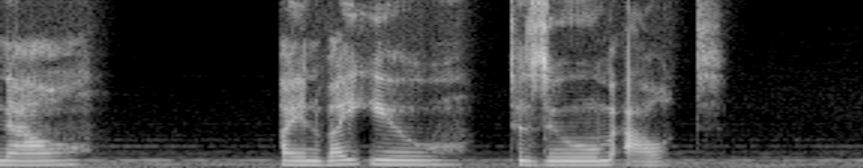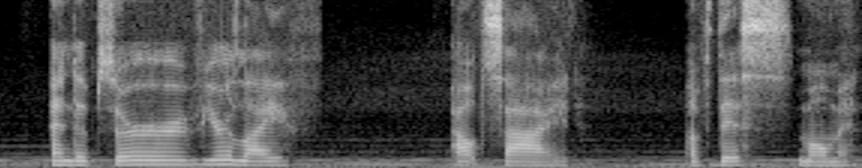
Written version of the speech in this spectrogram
Now, I invite you to zoom out and observe your life outside of this moment.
